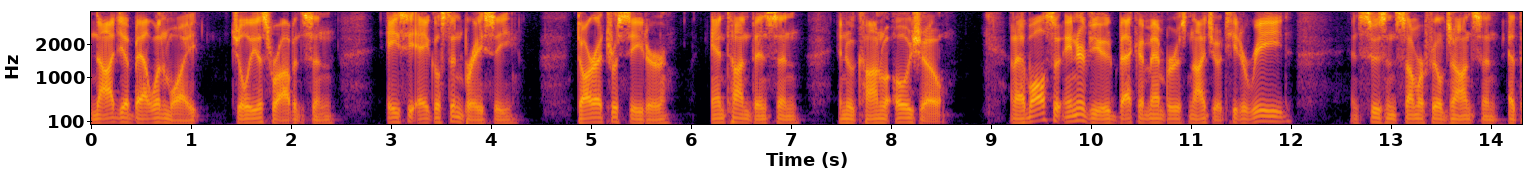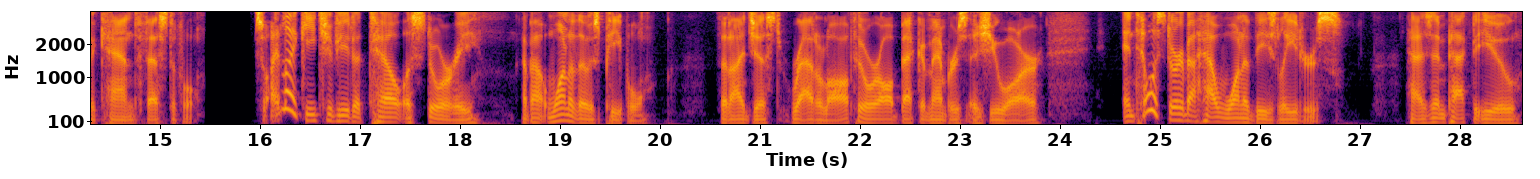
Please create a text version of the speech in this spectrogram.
Nadja Bellan White, Julius Robinson, AC Eggleston Bracey, Dara Treseder, Anton Vincent, and Ukonwa Ojo. And I've also interviewed BECA members Nigel Tita Reed and Susan Summerfield Johnson at the Cannes Festival. So I'd like each of you to tell a story about one of those people that I just rattled off, who are all BECA members as you are, and tell a story about how one of these leaders has impacted you,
